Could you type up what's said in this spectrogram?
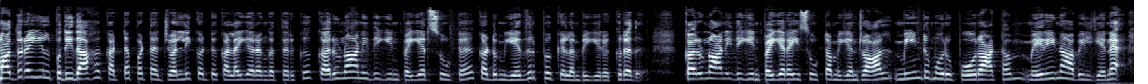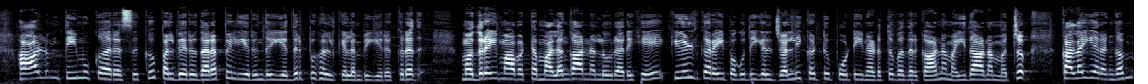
மதுரையில் புதிதாக கட்டப்பட்ட ஜல்லிக்கட்டு கலையரங்கத்திற்கு கருணாநிதியின் பெயர் சூட்ட கடும் எதிர்ப்பு கிளம்பியிருக்கிறது. கருணாநிதியின் பெயரை சூட்ட முயன்றால் மீண்டும் ஒரு போராட்டம் மெரினாவில் என ஆளும் திமுக அரசுக்கு பல்வேறு தரப்பில் இருந்து எதிர்ப்புகள் கிளம்பியிருக்கிறது. மதுரை மாவட்டம் அலங்காநல்லூர் அருகே கீழ்கரை பகுதியில் ஜல்லிக்கட்டு போட்டி நடத்துவதற்கான மைதானம் மற்றும் கலையரங்கம்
